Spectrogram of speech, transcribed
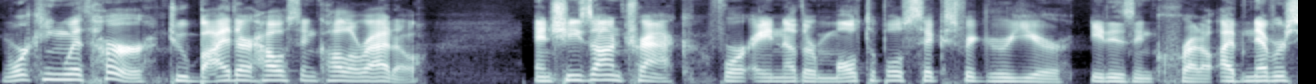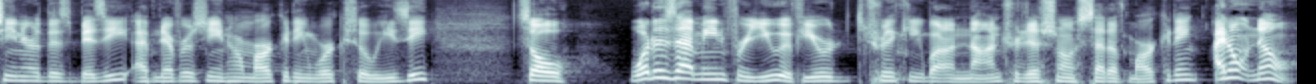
working with her to buy their house in Colorado. And she's on track for another multiple six figure year. It is incredible. I've never seen her this busy. I've never seen her marketing work so easy. So, what does that mean for you if you're thinking about a non traditional set of marketing? I don't know,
